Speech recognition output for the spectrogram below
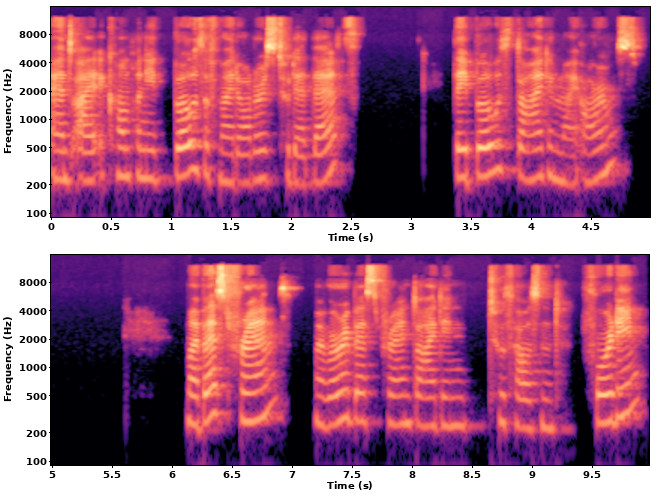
And I accompanied both of my daughters to their death. They both died in my arms. My best friend, my very best friend, died in 2014.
